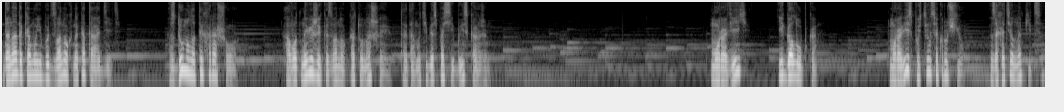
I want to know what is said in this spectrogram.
«Да надо кому-нибудь звонок на кота одеть». «Вздумала ты хорошо. А вот навяжи-ка звонок коту на шею, тогда мы тебе спасибо и скажем». Муравей и голубка. Муравей спустился к ручью, захотел напиться.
